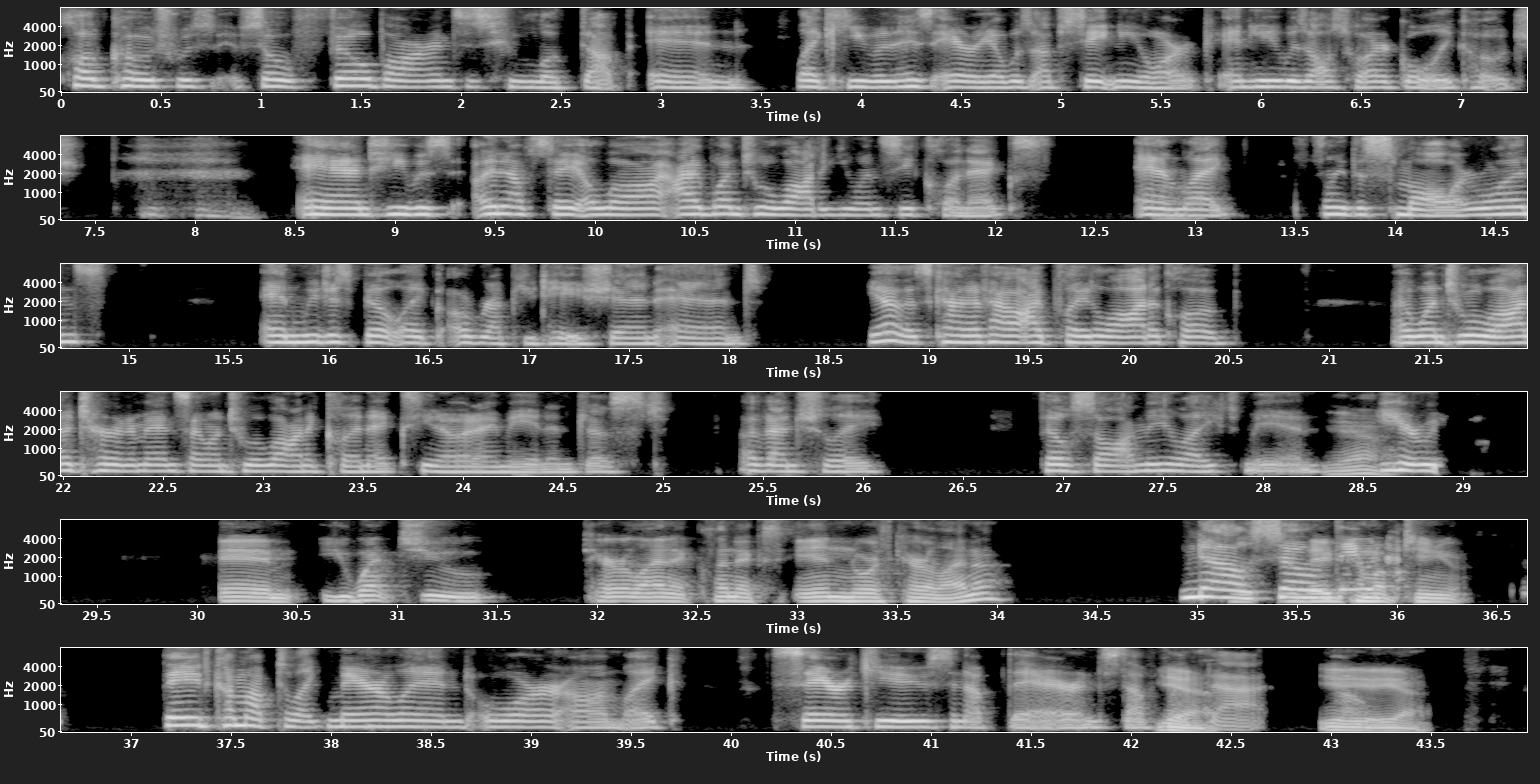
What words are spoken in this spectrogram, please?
club coach was so phil barnes is who looked up in like he was his area was upstate new york and he was also our goalie coach. And he was in upstate a lot. I went to a lot of unc clinics and Wow. like definitely the smaller ones. And we just built like a reputation. And yeah that's kind of how i played a lot of club. I went to a lot of tournaments. I went to a lot of clinics you know what i mean? And just eventually phil saw me liked me and Yeah. here we And you went to Carolina clinics in North Carolina. no Or so they'd they come would, up to you. they'd come up to like maryland or um like syracuse and up there and stuff Yeah. like that Yeah, Oh. yeah, yeah.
